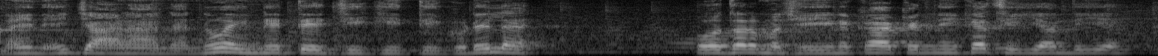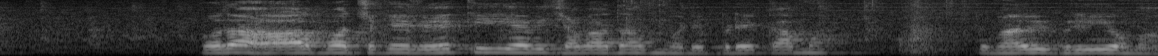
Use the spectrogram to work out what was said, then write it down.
ਨਹੀਂ ਨਹੀਂ, ਜਾਣਾ ਨੰਨੂ, ਇੰਨੇ ਤੇਜ਼ੀ ਕੀਤੀ ਕੁੜੇ ਲੈ। ਉਧਰ ਮਸ਼ੀਨ ਕਾ ਕਿੰਨੀ ਘਸੀ ਜਾਂਦੀ ਹੈ ਉਹਦਾ ਹਾਲ ਪੁੱਛ ਕੇ ਵੇਖ ਕੀ ਹੈ ਵੀ ਸ਼ਵਾ ਦਾ ਬੜੇ ਬੜੇ ਕੰਮ, ਤੇ ਮੈਂ ਵੀ ਫ੍ਰੀ ਹੋਵਾਂ।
